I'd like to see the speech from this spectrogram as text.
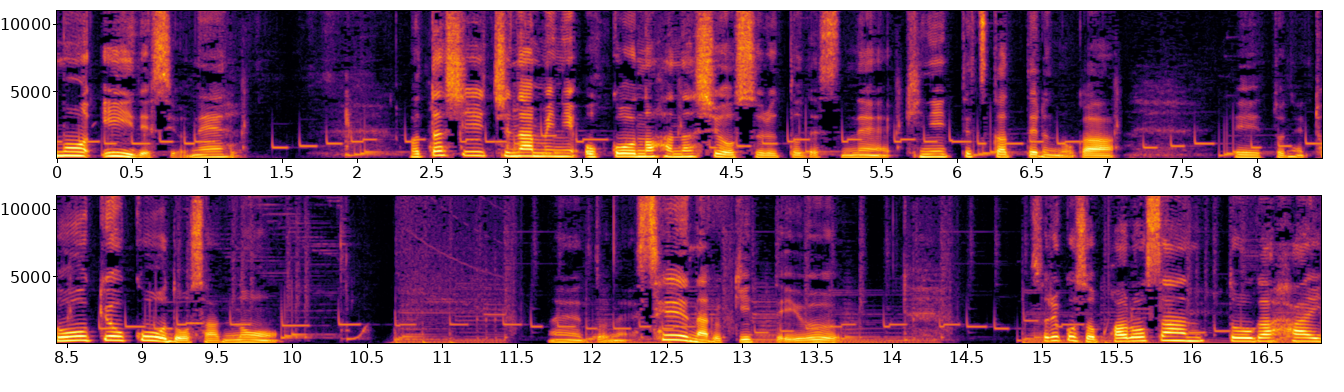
もいいですよね。私、ちなみにお香の話をするとですね、気に入って使ってるのが、えっ、ー、とね、東京行動さんの、えっ、ー、とね、聖なる木っていう、それこそパロサントが入っ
